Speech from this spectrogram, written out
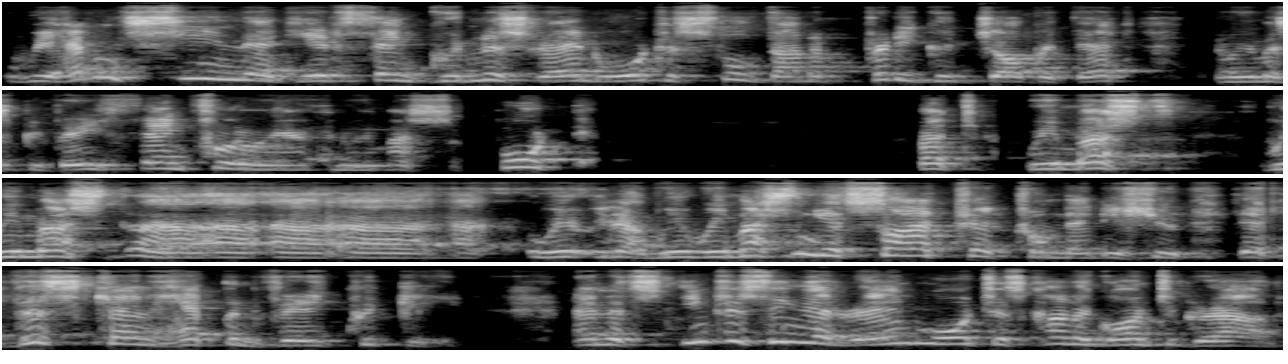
we haven't seen that yet. Thank goodness, Rand Water's still done a pretty good job at that, and we must be very thankful and we, and we must support them. But we must we must uh, uh, uh, uh we, you know we, we mustn't get sidetracked from that issue that this can happen very quickly and it's interesting that Rand Water has kind of gone to ground.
